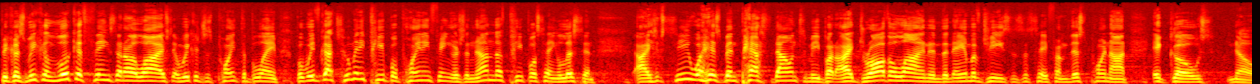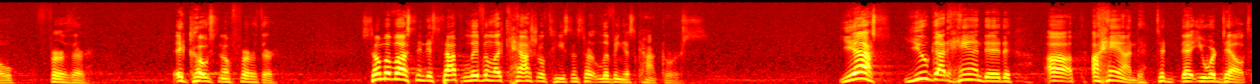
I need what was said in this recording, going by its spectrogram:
Because we can look at things in our lives and we can just point the blame. But we've got too many people pointing fingers and not enough people saying, listen, I see what has been passed down to me, but I draw the line in the name of Jesus to say from this point on, it goes no further. It goes no further. Some of us need to stop living like casualties and start living as conquerors. Yes, you got handed a hand to, that you were dealt.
